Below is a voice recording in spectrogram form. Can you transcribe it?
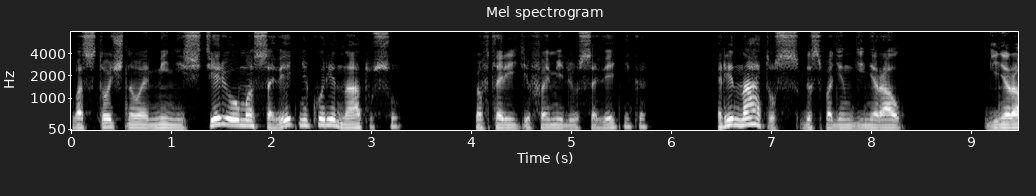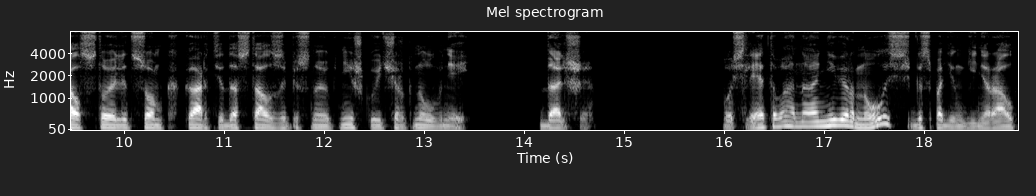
Восточного министериума советнику Ренатусу. Повторите фамилию советника. Ренатус, господин генерал. Генерал, стоя лицом к карте, достал записную книжку и черкнул в ней. Дальше. После этого она не вернулась, господин генерал,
